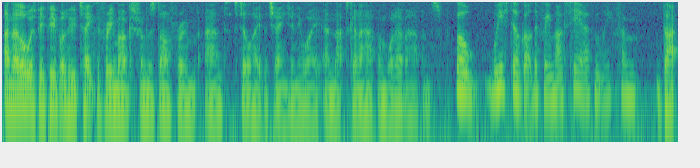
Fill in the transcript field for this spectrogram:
And there'll always be people who take the free mugs from the staff room and still hate the change anyway, and that's going to happen whatever happens. Well, we've still got the free mugs here, haven't we? From that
